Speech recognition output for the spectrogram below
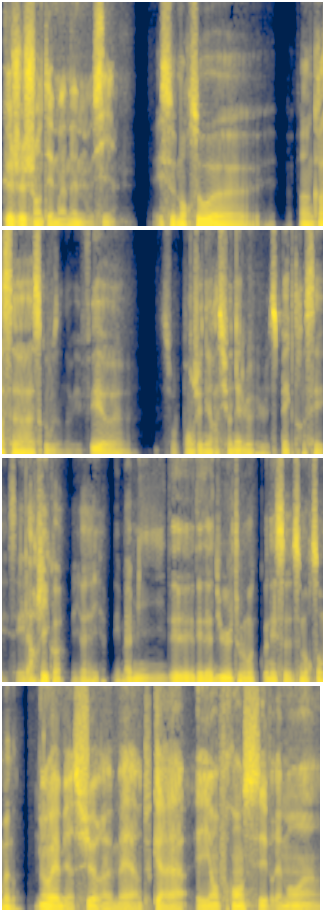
Que je chantais moi-même aussi. Et ce morceau, grâce à ce que vous en avez fait, sur le plan générationnel, le, spectre s'est élargi. Quoi. Il, y a, des mamies, des, adultes, tout le monde connaît ce, ce morceau maintenant. Oui, bien sûr. Mais en tout cas, et en France, c'est vraiment un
